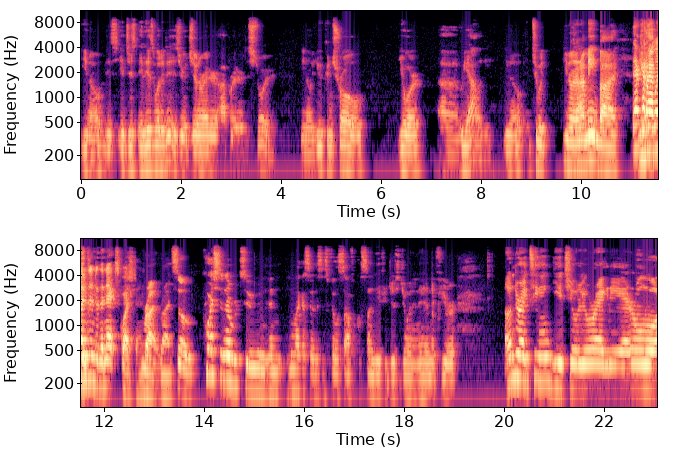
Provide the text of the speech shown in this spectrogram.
you know, it's it just it is what it is. You're a generator, operator, destroyer. You know, you control your uh, reality. You know, to a you know, and I mean by That kind of have to- blends into the next question. right, right. So question number two, and, and like I said, this is philosophical Sunday. If you're just joining in, if you're under 18, get your little raggedy ass on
